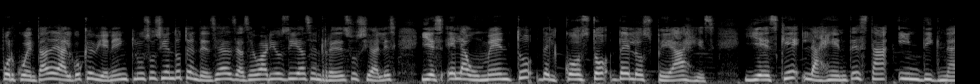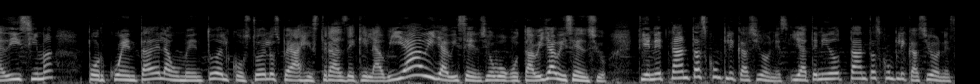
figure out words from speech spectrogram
por cuenta de algo que viene incluso siendo tendencia desde hace varios días en redes sociales, y es el aumento del costo de los peajes. Y es que la gente está indignadísima por cuenta del aumento del costo de los peajes, tras de que la vía Villavicencio, Bogotá-Villavicencio, tiene tantas complicaciones y ha tenido tantas complicaciones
